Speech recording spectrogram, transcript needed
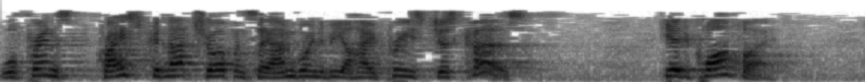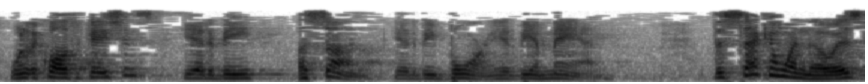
Well, friends, Christ could not show up and say, I'm going to be a high priest just because. He had to qualify. One of the qualifications, he had to be a son. He had to be born. He had to be a man. The second one, though, is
